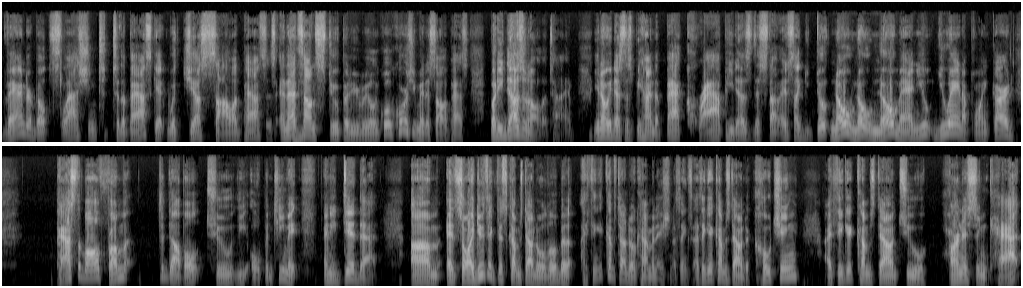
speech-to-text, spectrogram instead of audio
Vanderbilt slashing t- to the basket with just solid passes. And that sounds stupid. You'd be like, well, of course you made a solid pass, but he doesn't all the time. You know, he does this behind the back crap. He does this stuff. It's like, don't, no, no, no, man. You you ain't a point guard. Pass the ball from the double to the open teammate, and he did that. Um, and so I do think this comes down to a little bit. I think it comes down to a combination of things. I think it comes down to coaching. I think it comes down to harnessing KAT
